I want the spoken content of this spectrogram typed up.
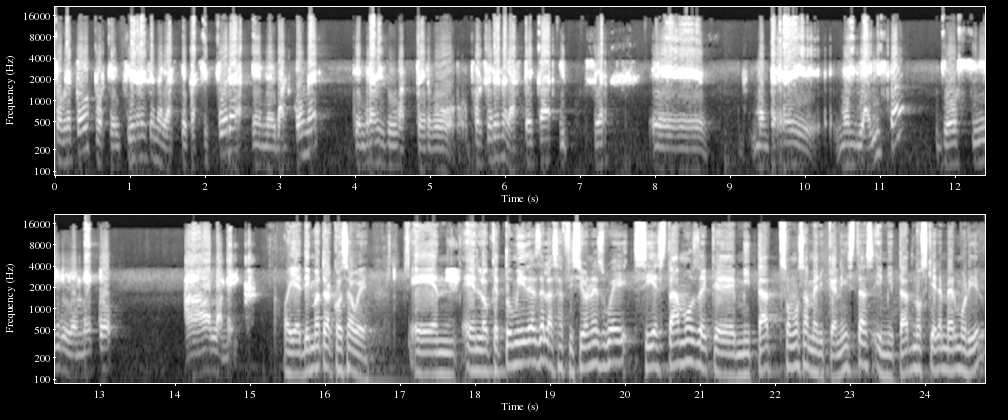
sobre todo porque el cierre es en el Azteca. Si fuera en el Vancomer, tendría mis dudas, pero por ser en el Azteca y por ser eh, Monterrey mundialista, yo sí le meto a la América. Oye, dime otra cosa, güey. En, en lo que tú mides de las aficiones, güey, sí estamos de que mitad somos americanistas y mitad nos quieren ver morir.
